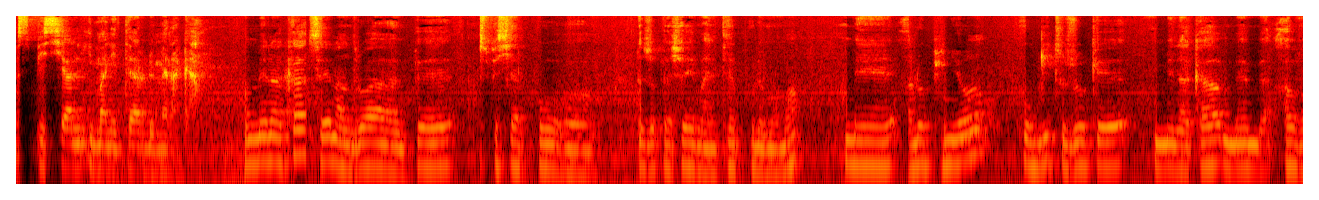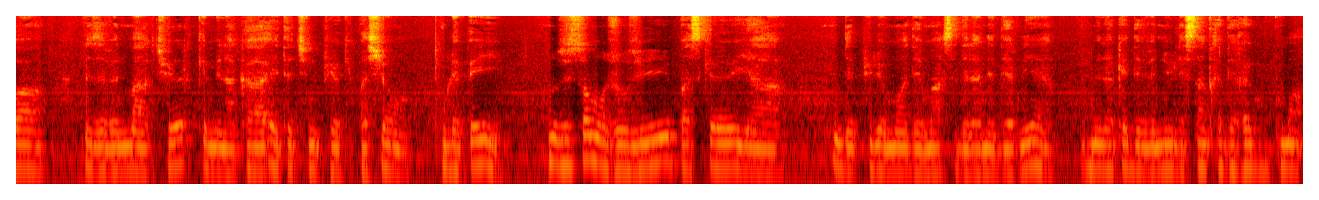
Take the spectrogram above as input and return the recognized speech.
spéciale humanitaire de Menaka? Menaka, c'est un endroit un peu spécial pour euh, les opérations humanitaires pour le moment. Mais à l'opinion, oublie toujours que Menaka, même avant les événements actuels que Menaka était une préoccupation pour le pays. Nous y sommes aujourd'hui parce qu'il y a, depuis le mois de mars de l'année dernière, Menaka est devenu le centre de regroupement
